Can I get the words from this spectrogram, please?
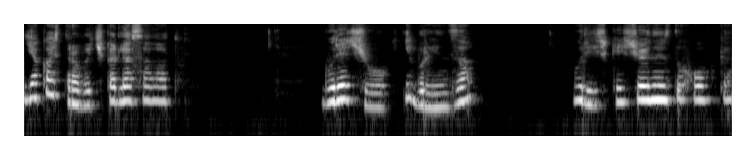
якась травичка для салату, бурячок і бринза, горішки щойно із духовки.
